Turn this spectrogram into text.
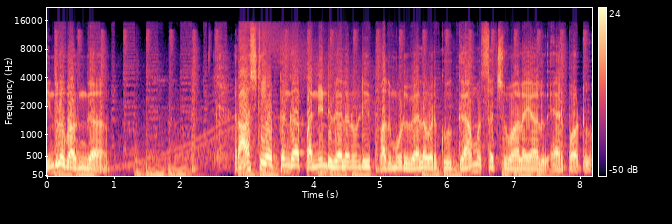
ఇందులో భాగంగా రాష్ట్ర వ్యాప్తంగా పన్నెండు వేల నుండి పదమూడు వేల వరకు గ్రామ సచివాలయాలు ఏర్పాటు.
